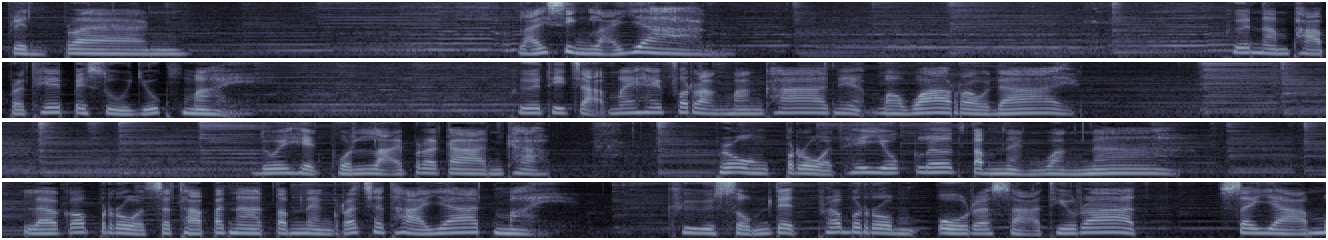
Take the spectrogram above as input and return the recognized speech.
เปลี่ยนแปลง หลายสิ่งหลายอย่าง เพื่อนำพาประเทศไปสู่ยุคใหม่ เพื่อที่จะไม่ให้ฝรั่งมังค่าเนี่ยมาว่าเราได้ ด้วยเหตุผลหลายประการค่ะ พระองค์โปรดให้ยกเลิกตำแหน่งวังหน้า แล้วก็โปรดสถาปนาตำแหน่งรัชทายาทใหม่คือสมเด็จพระบรมโอรสาธิราช สยาม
